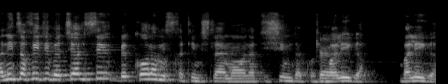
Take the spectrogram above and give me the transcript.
אני צפיתי בצ'לסי בכל המשחקים שלהם העונה, 90 דקות, כן. בליגה, בליגה.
